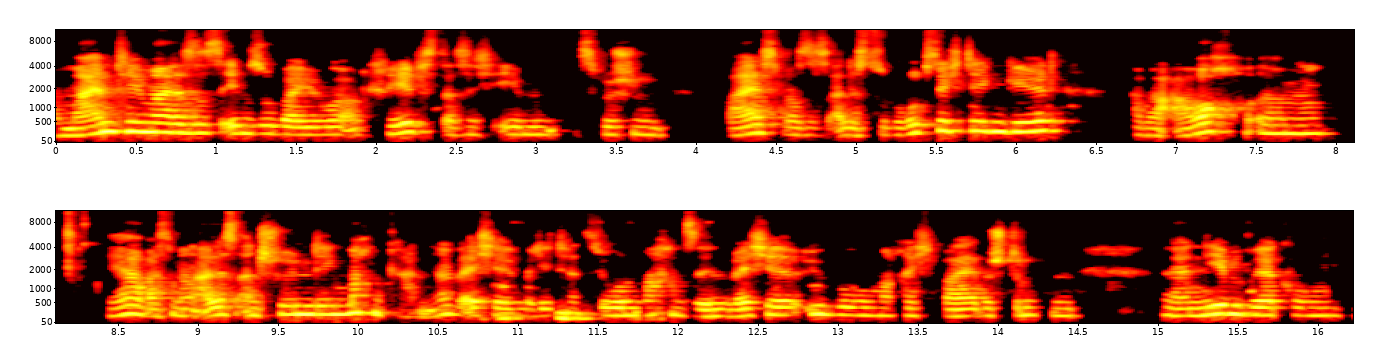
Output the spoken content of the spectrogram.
Bei meinem Thema ist es eben so bei Yoga und Krebs, dass ich eben inzwischen weiß, was es alles zu berücksichtigen gilt, aber auch ähm, ja, was man alles an schönen Dingen machen kann. Ne? Welche Meditationen machen Sinn? Welche Übungen mache ich bei bestimmten äh, Nebenwirkungen?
